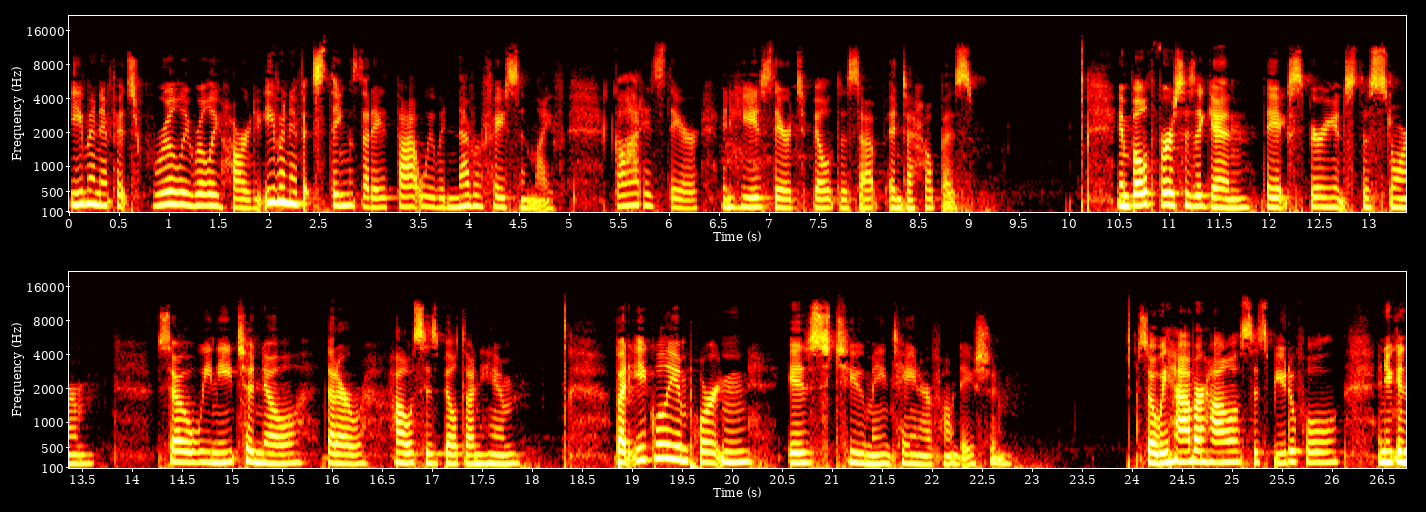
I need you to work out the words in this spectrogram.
even if it's really, really hard, even if it's things that I thought we would never face in life. God is there, and He is there to build us up and to help us. In both verses, again, they experienced the storm. So we need to know that our house is built on Him. But equally important is to maintain our foundation. So we have our house, it's beautiful, and you can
